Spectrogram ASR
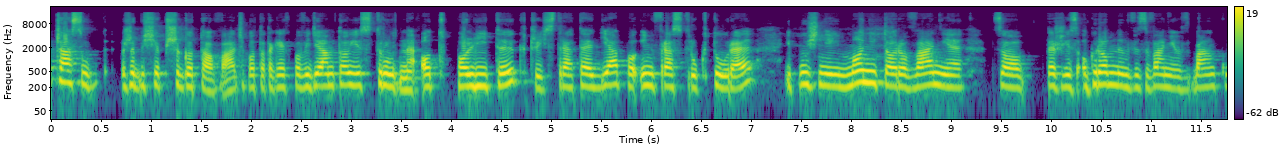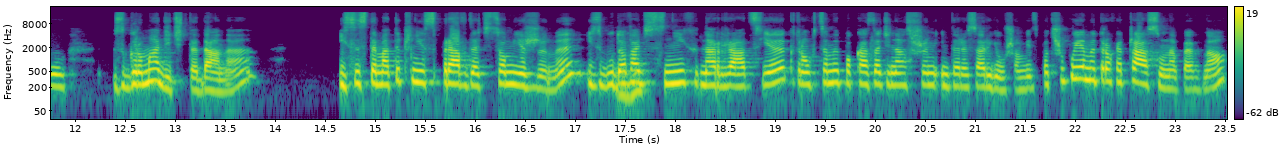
czasu, żeby się przygotować, bo to, tak jak powiedziałam, to jest trudne. Od polityk, czyli strategia, po infrastrukturę i później monitorowanie, co też jest ogromnym wyzwaniem w banku, zgromadzić te dane, i systematycznie sprawdzać, co mierzymy i zbudować mhm. z nich narrację, którą chcemy pokazać naszym interesariuszom. Więc potrzebujemy trochę czasu na pewno,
